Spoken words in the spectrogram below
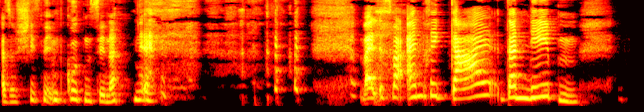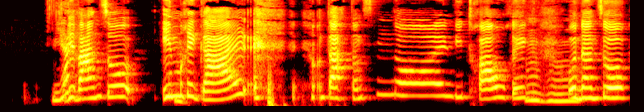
Also schießen im guten Sinne. Ja. Weil es war ein Regal daneben. Ja. Wir waren so im Regal und dachten uns, nein, wie traurig. Mhm. Und dann so,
